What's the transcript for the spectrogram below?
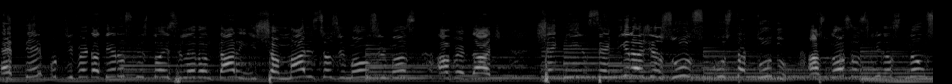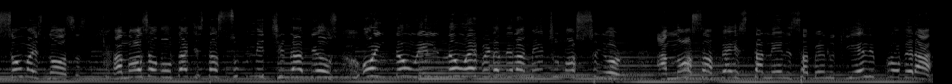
é tempo de verdadeiros cristãos se levantarem e chamarem seus irmãos e irmãs à verdade. Seguir, seguir a Jesus custa tudo. As nossas vidas não são mais nossas. A nossa vontade está submetida a Deus. Ou então Ele não é verdadeiramente o nosso Senhor. A nossa fé está nele, sabendo que Ele proverá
